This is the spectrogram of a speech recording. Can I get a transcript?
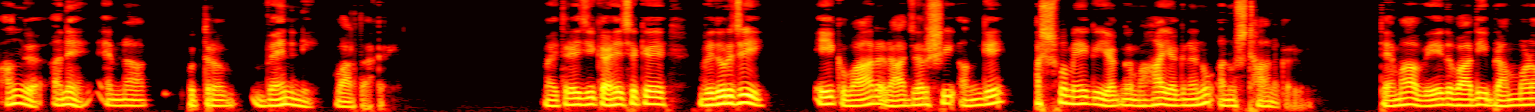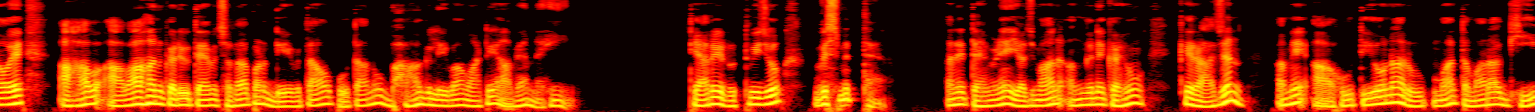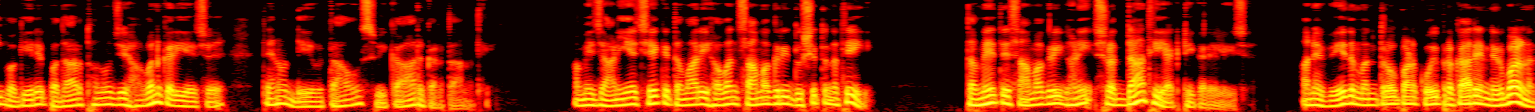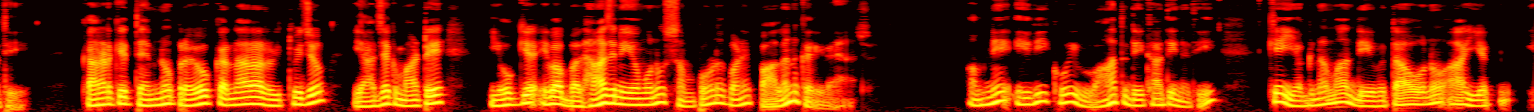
અંગ અને એમના પુત્ર વેનની વાર્તા કરી. મૈત્રેયજી કહે છે કે, વિદુરજી એકવાર રાજર્ષિ અંગે અશ્વમેઘ યજ્ઞ, મહાયજ્ઞનું અનુષ્ઠાન કર્યું. તેમાં વેદવાદી બ્રાહ્મણોએ આહાવ, આવાહન કર્યું તેમ છતાં પણ દેવતાઓ પોતાનો ભાગ લેવા માટે આવ્યા નહીં. ત્યારે ઋત્વિજો વિસ્મિત થયા અને તેમણે યજમાન અંગને કહ્યું કે, રાજન, અમે આહુતિઓના રૂપમાં તમારા ઘી વગેરે પદાર્થોનું જે હવન કરીએ છીએ તેનો દેવતાઓ સ્વીકાર કરતા નથી. અમે જાણીએ છીએ કે તમારી હવન સામગ્રી દૂષિત નથી. તમે તે સામગ્રી ઘણી શ્રદ્ધાથી એકઠી કરેલી છે અને વેદ મંત્રો પણ કોઈ પ્રકારે નિર્બળ નથી, કારણ કે તેમનો પ્રયોગ કરનારા ઋત્વિજો યાજક માટે યોગ્ય એવા બધા જ નિયમોનું સંપૂર્ણપણે પાલન કરી રહ્યા છે. અમને એવી કોઈ વાત દેખાતી નથી કે યજ્ઞમાં દેવતાઓનો આ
